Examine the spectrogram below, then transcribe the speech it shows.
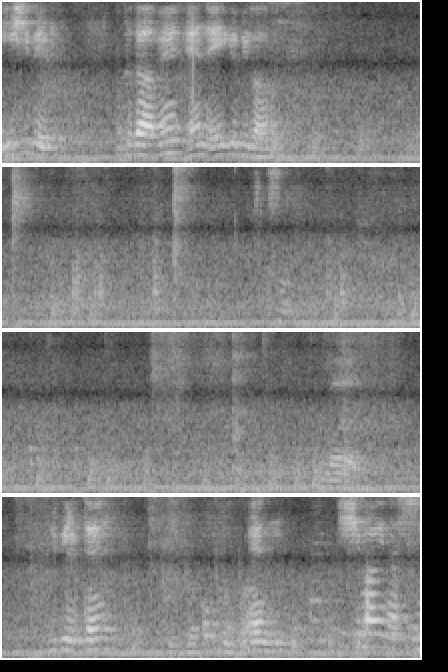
21, 그 다음에 NA교비가 9. 네. 6일 때 N C 마이너스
